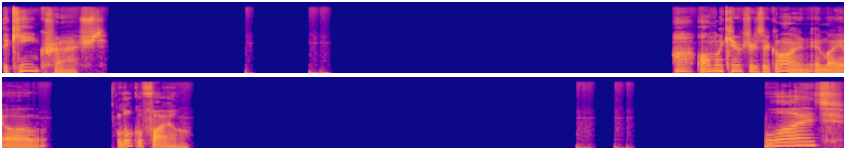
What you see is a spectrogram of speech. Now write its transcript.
The game crashed. All my characters are gone in my uh local file. What?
